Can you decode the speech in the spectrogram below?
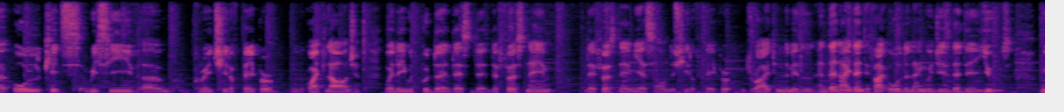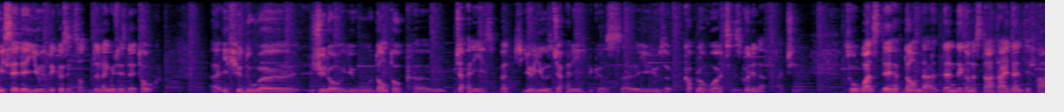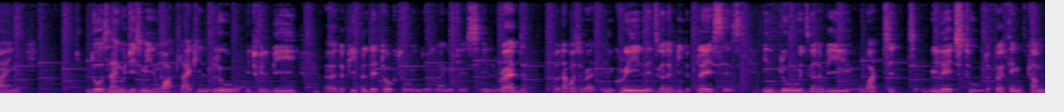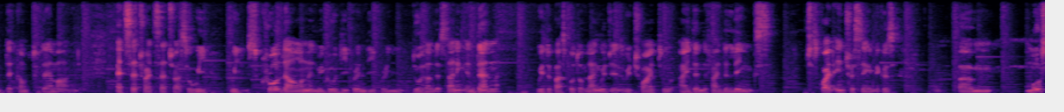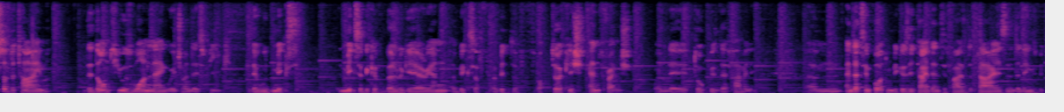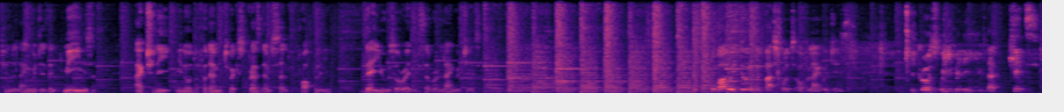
Uh, all kids receive a great sheet of paper, quite large, where they would put the, the, the first name their first name, yes, on the sheet of paper, right in the middle, and then identify all the languages that they use. We say they use because it's not the languages they talk. Uh, if you do uh, judo, you don't talk um, Japanese, but you use Japanese because uh, you use a couple of words, it's good enough actually. So once they have done that, then they're going to start identifying those languages mean what. Like in blue, it will be uh, the people they talk to in those languages. In red, no, that was red. In green, it's going to be the places. In blue, it's going to be what it relates to, the first thing that comes that comes to their mind, etc., etc. So we we scroll down and we go deeper and deeper in those understanding, and then with the passport of languages, we try to identify the links, which is quite interesting because um, most of the time they don't use one language when they speak they would mix mix a bit of Bulgarian, a bit of a bit of, of Turkish and French when they talk with their family. Um, and that's important because it identifies the ties and the links between the languages. It means, actually, in order for them to express themselves properly, they use already several languages. Why are we doing the passports of languages? Because we believe that kids,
